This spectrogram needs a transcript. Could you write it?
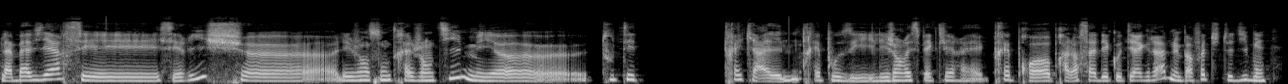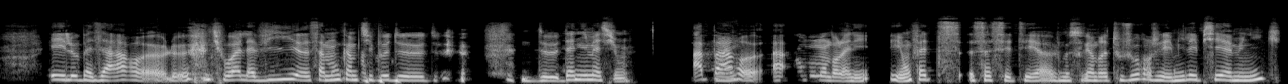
la Bavière, c'est c'est riche, euh, les gens sont très gentils, mais euh, tout est très calme, très posé. Les gens respectent les règles, très propre. Alors ça a des côtés agréables, mais parfois tu te dis bon. Et le bazar, euh, le, tu vois, la vie, ça manque un petit peu de de- de d'animation. À part Ouais. euh, à un moment dans l'année. Et en fait, ça c'était, euh, je me souviendrai toujours, j'ai mis les pieds à Munich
